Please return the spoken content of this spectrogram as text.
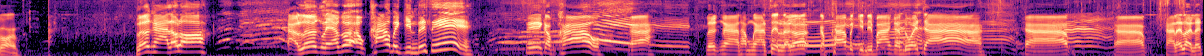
ร่อยเลิกงานแล้วเหรออ้าวเลิกแล้วก็เอาข้าวไปกินด้วยสิ นี่กับข้าวอะเลิกงานทำงานเสร็จแล้วก็กับข้าวไปกินที่บ้านกันด้วยจ้า ครับ ครับทานอร่อยแล้ว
